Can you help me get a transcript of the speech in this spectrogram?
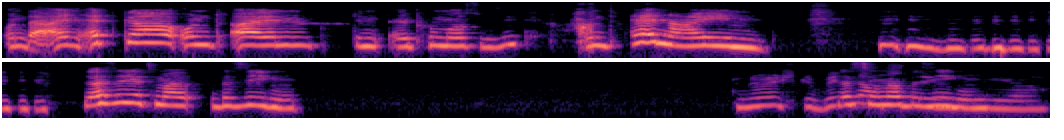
und ein Edgar und ein, den El Primo hast du besiegt. Und, äh, nein. Lass sie jetzt mal besiegen. Nö, ich gewinne Lass ihn mal besiegen. hier.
